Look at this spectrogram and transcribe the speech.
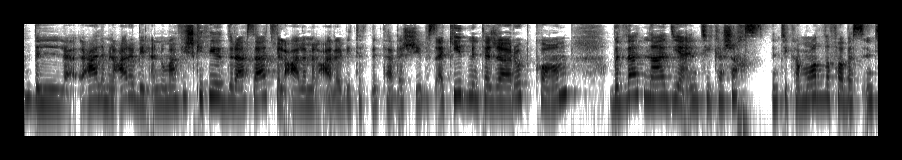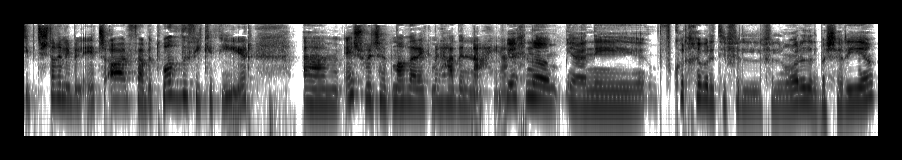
بالعالم العربي لأنه ما فيش كثير دراسات في العالم العربي تثبت هذا الشيء. بس أكيد من تجاربكم بالذات نادية أنت كشخص أنت كموظفة بس أنت بتشتغلي بال HR فبتوظفي كثير. إيش وجهة نظرك من هذه الناحية؟ إحنا يعني في كل خبرتي في في الموارد البشرية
